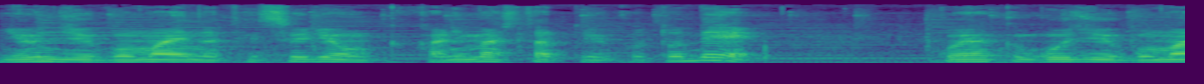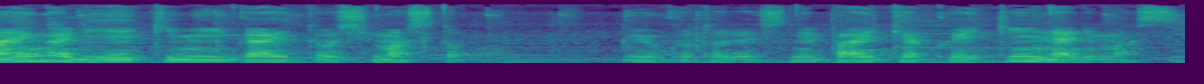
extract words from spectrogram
45万円の手数料がかかりましたということで、555万円が利益に該当しますということですね。売却益になります。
